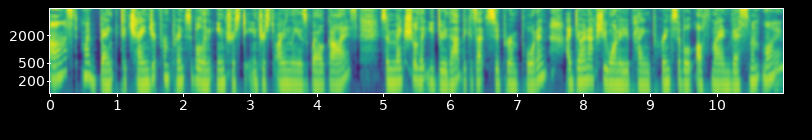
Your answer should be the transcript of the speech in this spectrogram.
asked my bank to change it from principal and interest to interest only as well, guys. So make sure that you do that because that's super important. I don't actually want to be paying principal off my investment loan.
